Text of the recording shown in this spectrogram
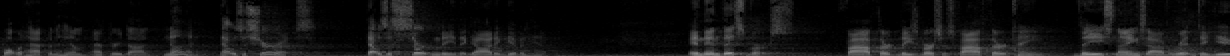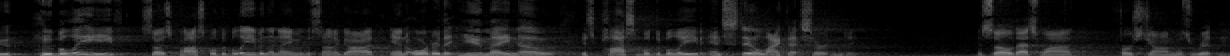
what would happen to him after he died? None. That was assurance. That was a certainty that God had given him. And then this verse, five thir- these verses, 513. These things I've written to you who believe, so it's possible to believe in the name of the Son of God, in order that you may know. It's possible to believe and still lack that certainty. And so that's why 1 John was written.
